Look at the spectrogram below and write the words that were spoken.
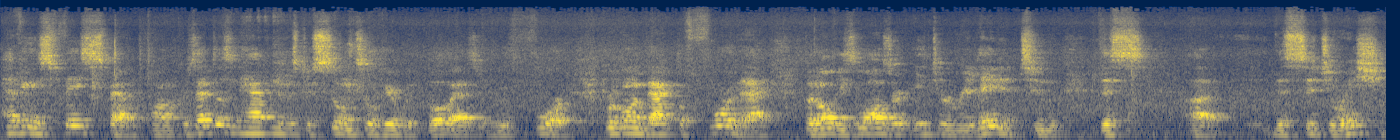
having his face spat upon, because that doesn't happen to Mr. So and so here with Boaz in Ruth 4. We're going back before that, but all these laws are interrelated to this, uh, this situation.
